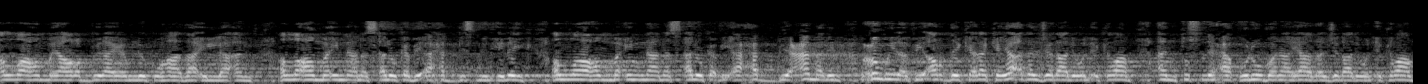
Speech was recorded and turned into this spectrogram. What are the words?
اللهم يا رب لا يملك هذا إلا أنت. اللهم إنا نسألك بأحب اسم إليك. اللهم إنا نسألك بأحب عمل عمل في أرضك لك. يا ذا الجلال والإكرام أن تصلح قلوبنا يا ذا الجلال والإكرام.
